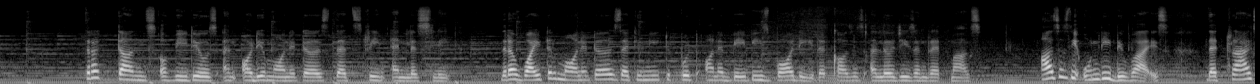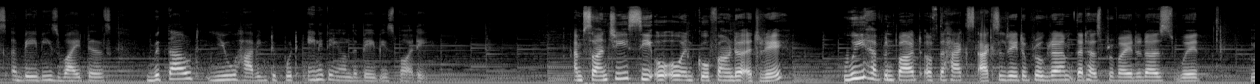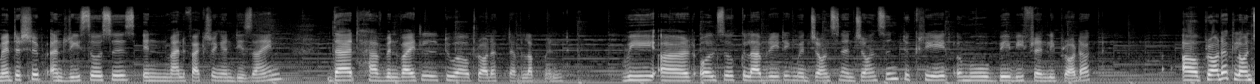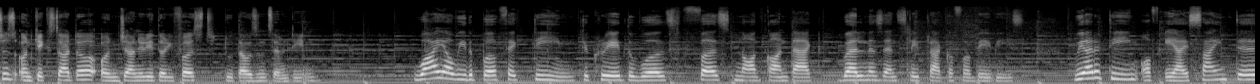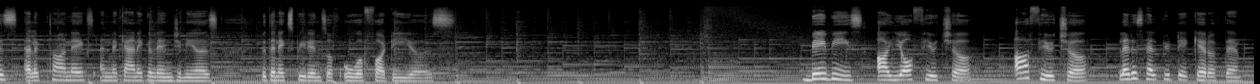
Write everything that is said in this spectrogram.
There are tons of videos and audio monitors that stream endlessly. There are vital monitors that you need to put on a baby's body that causes allergies and red marks. Ours is the only device that tracks a baby's vitals without you having to put anything on the baby's body. I'm Sanchi, COO and co-founder at Ray. We have been part of the HAX Accelerator program that has provided us with mentorship and resources in manufacturing and design that have been vital to our product development. We are also collaborating with Johnson & Johnson to create a more baby-friendly product. Our product launches on Kickstarter on January 31st, 2017. Why are we the perfect team to create the world's first non-contact wellness and sleep tracker for babies? We are a team of AI scientists, electronics and mechanical engineers with an experience of over 40 years. Babies are your future, our future. Let us help you take care of them.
